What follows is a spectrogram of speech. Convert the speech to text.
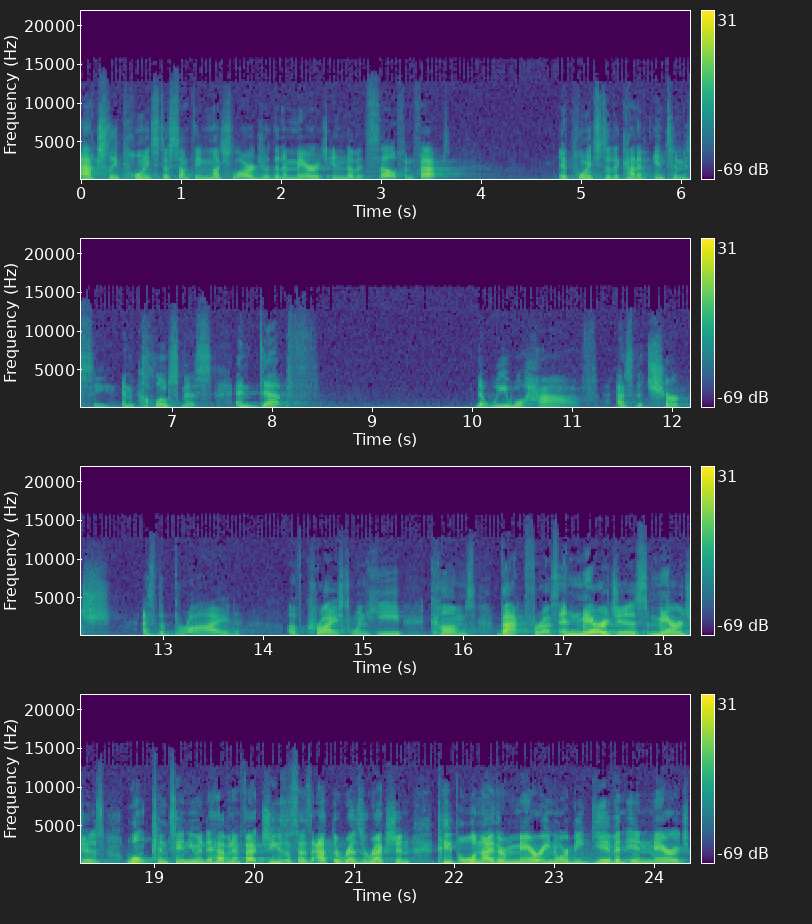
actually points to something much larger than a marriage in and of itself. In fact, it points to the kind of intimacy and closeness and depth that we will have as the church, as the bride of Christ when he comes back for us. And marriages, marriages won't continue into heaven. In fact, Jesus says at the resurrection, people will neither marry nor be given in marriage.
